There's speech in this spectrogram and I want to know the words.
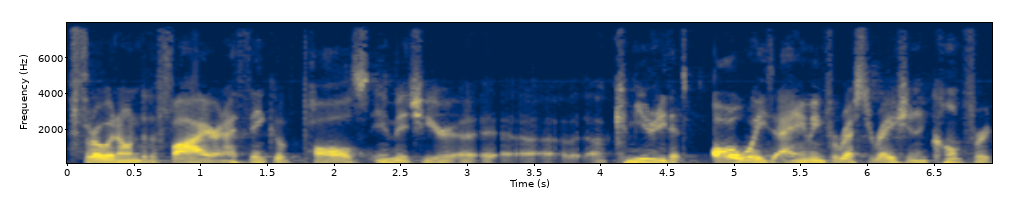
throw it onto the fire. And I think of Paul's image here a, a, a community that's always aiming for restoration and comfort.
